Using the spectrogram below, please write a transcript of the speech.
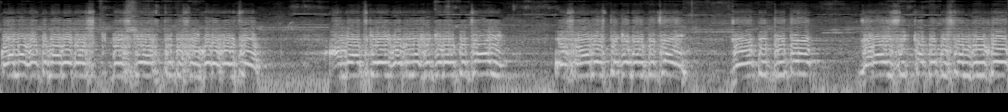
ক্রমাগতভাবে দেশ- দেশকে অস্থিতিশীল করে ফেলছে। আমরা আজকে এই ঘটনা থেকে বলতে চাই, এই সমাবেশ থেকে বলতে চাই যে অতি দ্রুত যারা এই শিক্ষা প্রতিষ্ঠানগুলোতে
